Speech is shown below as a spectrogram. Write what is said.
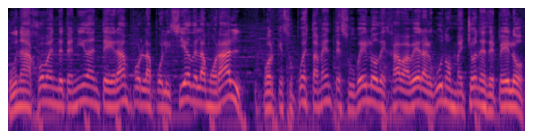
una joven detenida en Teherán por la policía de la moral porque supuestamente su velo dejaba ver algunos mechones de pelo.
